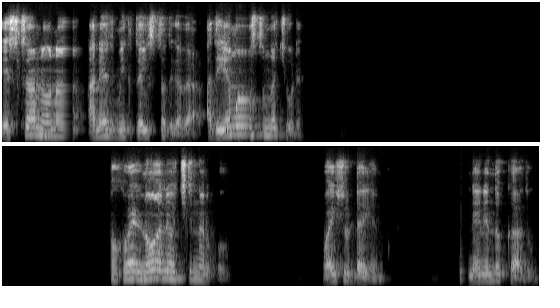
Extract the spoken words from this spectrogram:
ఎస్సా నోనా అనేది మీకు తెలుస్తుంది కదా. అది ఏమొస్తుందో చూడండి. ఒకవేళ నో అని వచ్చింది అనుకో వై షుడ్ ఐ అనుకో. నేను ఎందుకు కాదు?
